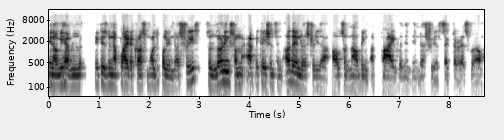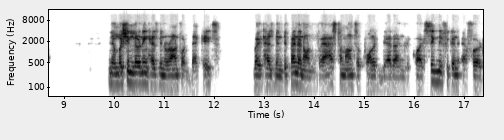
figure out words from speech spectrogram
you know we have it has been applied across multiple industries so learnings from applications in other industries are also now being applied within the industrial sector as well you know machine learning has been around for decades but it has been dependent on vast amounts of quality data and required significant effort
